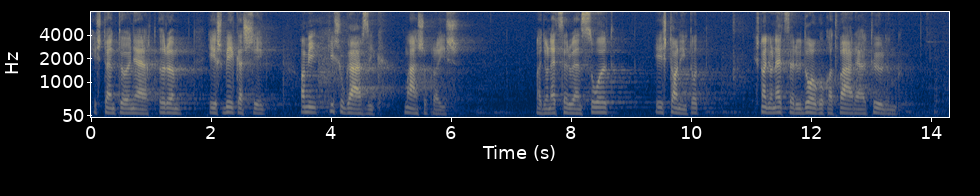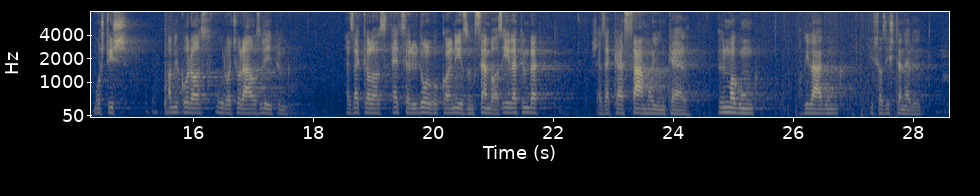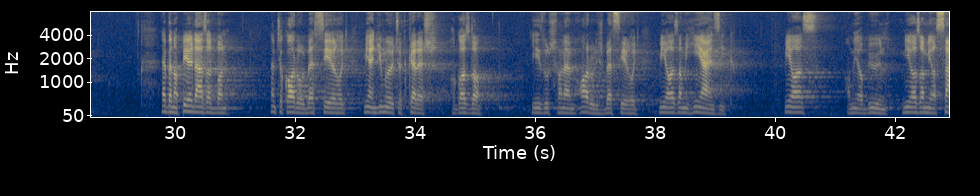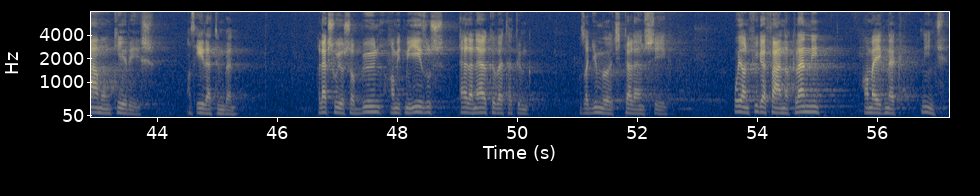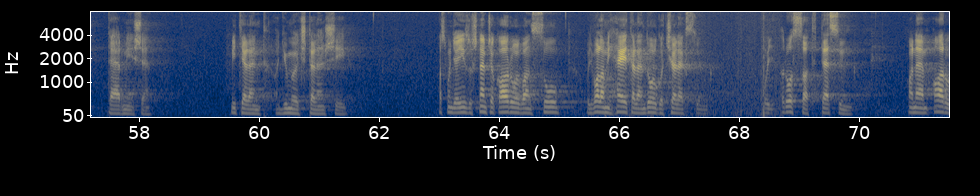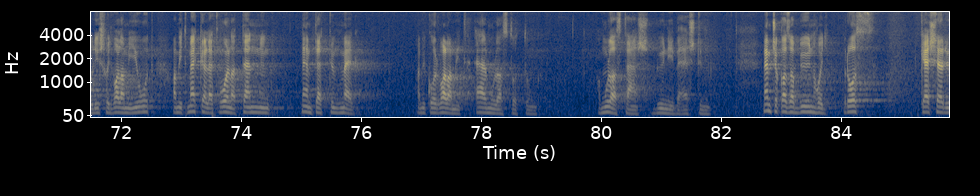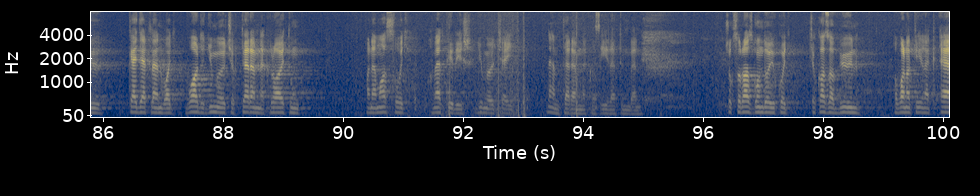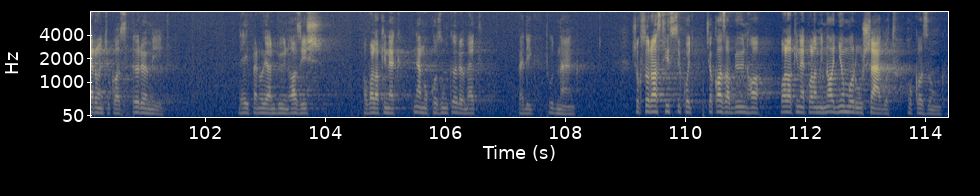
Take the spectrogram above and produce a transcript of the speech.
Istentől nyert öröm és békesség, ami kisugárzik másokra is. Nagyon egyszerűen szólt és tanított, és nagyon egyszerű dolgokat vár el tőlünk. Most is, amikor az úrvacsorához lépünk. Ezekkel az egyszerű dolgokkal nézünk szembe az életünkbe, és ezekkel számoljunk el önmagunk, a világunk és az Isten előtt. Ebben a példázatban nem csak arról beszél, hogy milyen gyümölcsöt keres a gazda Jézus, hanem arról is beszél, hogy mi az, ami hiányzik, mi az, ami a bűn, mi az, ami a számon kérés az életünkben. A legsúlyosabb bűn, amit mi Jézus ellen elkövethetünk, az a gyümölcstelenség. Olyan fügefának lenni, amelyiknek nincs termése. Mit jelent a gyümölcstelenség? Azt mondja Jézus, nem csak arról van szó, hogy valami helytelen dolgot cselekszünk, hogy rosszat teszünk, hanem arról is, hogy valami jót, amit meg kellett volna tennünk, nem tettünk meg, amikor valamit elmulasztottunk. A mulasztás bűnébe estünk. Nem csak az a bűn, hogy rossz, keserű, kegyetlen vagy vad gyümölcsök teremnek rajtunk, hanem az, hogy a megtérés gyümölcsei nem teremnek az életünkben. Sokszor azt gondoljuk, hogy csak az a bűn, ha van, akinek elrontjuk az örömét. De éppen olyan bűn az is, ha valakinek nem okozunk örömet, pedig tudnánk. Sokszor azt hiszük, hogy csak az a bűn, ha valakinek valami nagy nyomorúságot okozunk.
